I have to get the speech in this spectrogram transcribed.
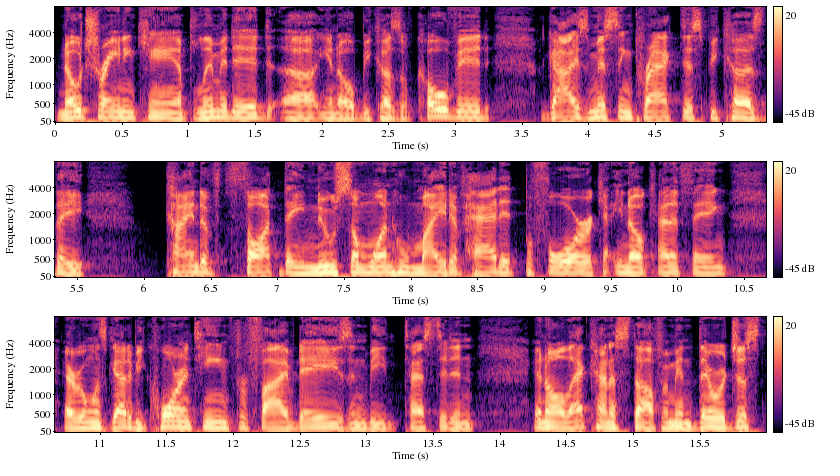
No training camp, limited, uh, you know, because of COVID, guys missing practice because they, kind of thought they knew someone who might have had it before, you know, kind of thing. Everyone's got to be quarantined for five days and be tested and, and all that kind of stuff. I mean, there were just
